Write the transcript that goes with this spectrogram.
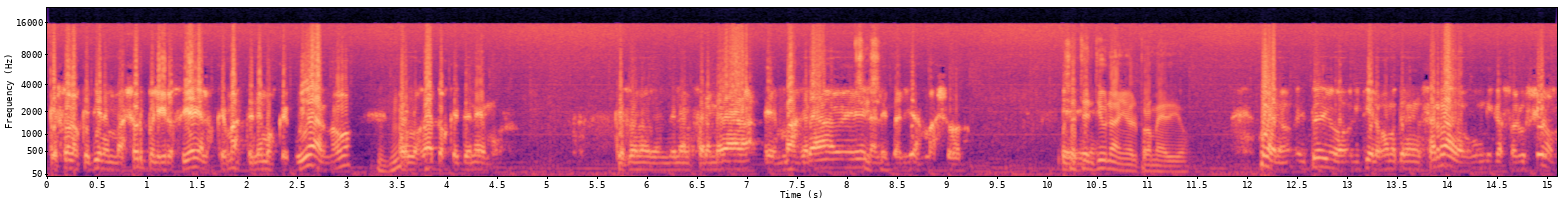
que son los que tienen mayor peligrosidad y a los que más tenemos que cuidar, ¿no? Por los datos que tenemos que son los donde la enfermedad es más grave, Sí, la sí. letalidad es mayor. Eh, 71 años el promedio. bueno, te digo, ¿y qué? ¿Los vamos a tener encerrados? Única solución.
